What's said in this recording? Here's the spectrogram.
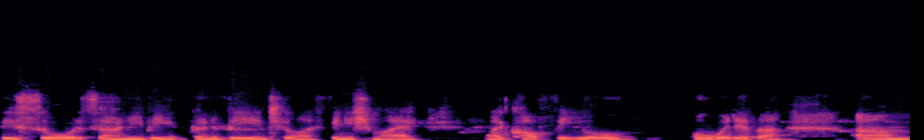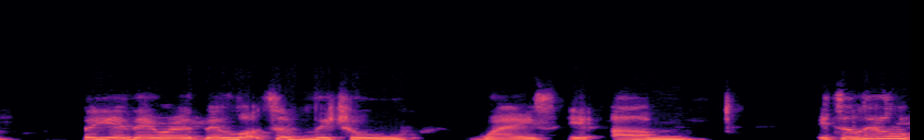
this or it's only going to be until i finish my my coffee or or whatever um, so yeah, there are there are lots of little ways. It, um, it's a little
